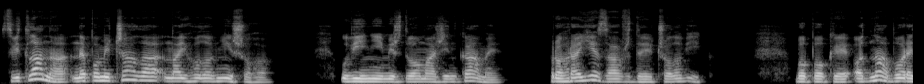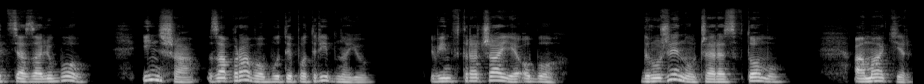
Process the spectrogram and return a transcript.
Світлана не помічала найголовнішого у війні між двома жінками програє завжди чоловік, бо поки одна бореться за любов, інша за право бути потрібною, він втрачає обох дружину через втому, а матір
